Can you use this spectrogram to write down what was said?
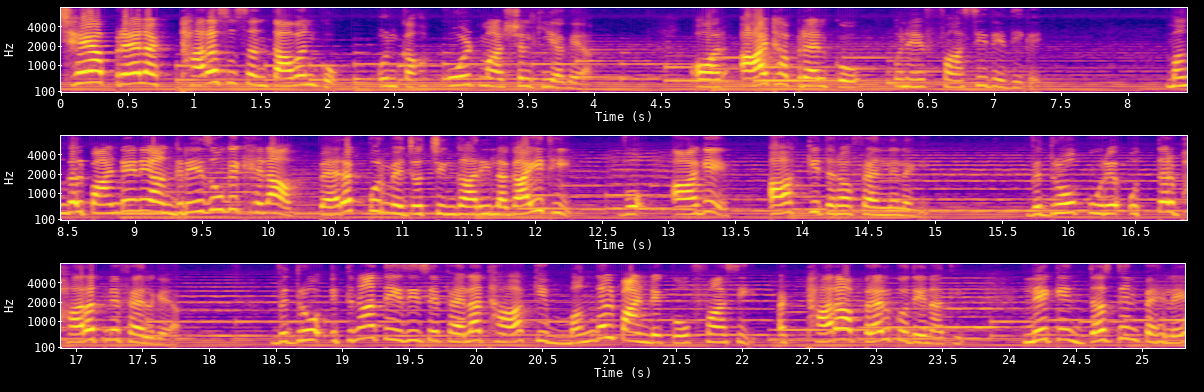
6 अप्रैल अठारह को उनका कोर्ट मार्शल किया गया और 8 अप्रैल को उन्हें फांसी दे दी गई। मंगल पांडे ने अंग्रेज़ों के खिलाफ बैरकपुर में जो चिंगारी लगाई थी, वो आगे आग की तरह फैलने लगी। विद्रोह पूरे उत्तर भारत में फैल गया। विद्रोह इतना तेज़ी से फैला था कि मंगल पांडे को फांसी 18 अप्रैल को देना थी, लेकिन 10 दिन पहले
